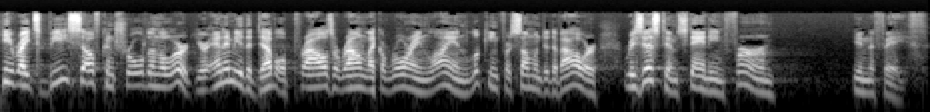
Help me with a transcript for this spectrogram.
He writes, Be self controlled and alert. Your enemy, the devil, prowls around like a roaring lion looking for someone to devour. Resist him, standing firm in the faith.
